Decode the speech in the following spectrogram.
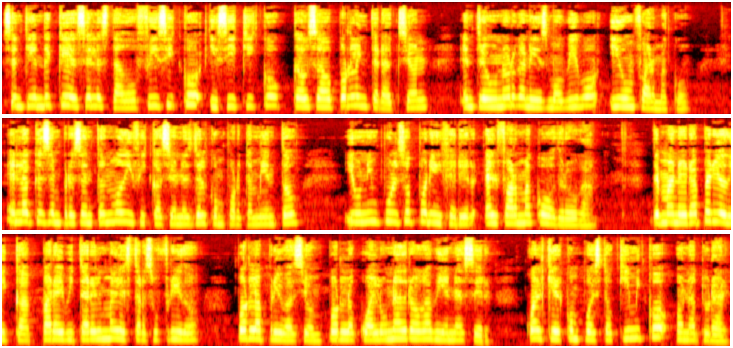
se entiende que es el estado físico y psíquico causado por la interacción entre un organismo vivo y un fármaco, en la que se presentan modificaciones del comportamiento y un impulso por ingerir el fármaco o droga, de manera periódica para evitar el malestar sufrido por la privación, por lo cual una droga viene a ser cualquier compuesto químico o natural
